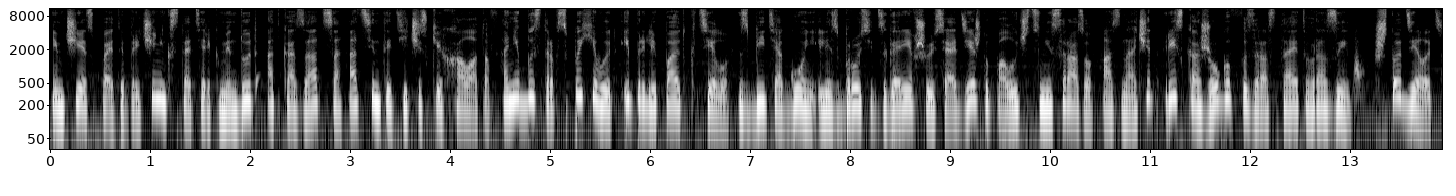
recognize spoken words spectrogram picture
МЧС по этой причине, кстати, рекомендует отказаться от синтетических халатов. Они быстро вспыхивают и прилипают к телу. Сбить огонь или сбросить загоревшуюся одежду получится не сразу, а значит, риск ожогов возрастает в разы. Что делать?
